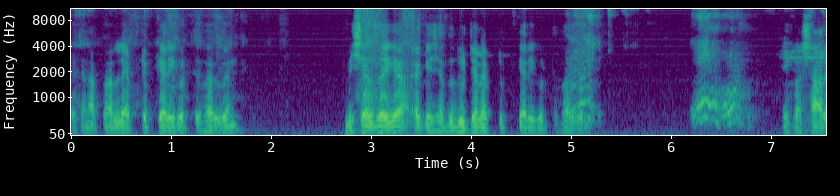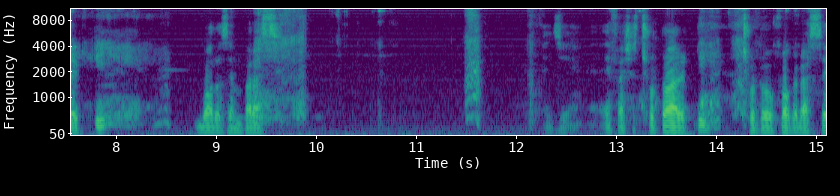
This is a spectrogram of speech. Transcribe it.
এখানে আপনারা ল্যাপটপ ক্যারি করতে পারবেন। বিশাল জায়গা, একই সাথে দুইটা ল্যাপটপ ক্যারি করতে পারবেন। এপাশে আরেকটি বড় চেম্বার আছে। এই যে এই পাশে ছোট আরেকটি, ছোট পকেট আছে।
